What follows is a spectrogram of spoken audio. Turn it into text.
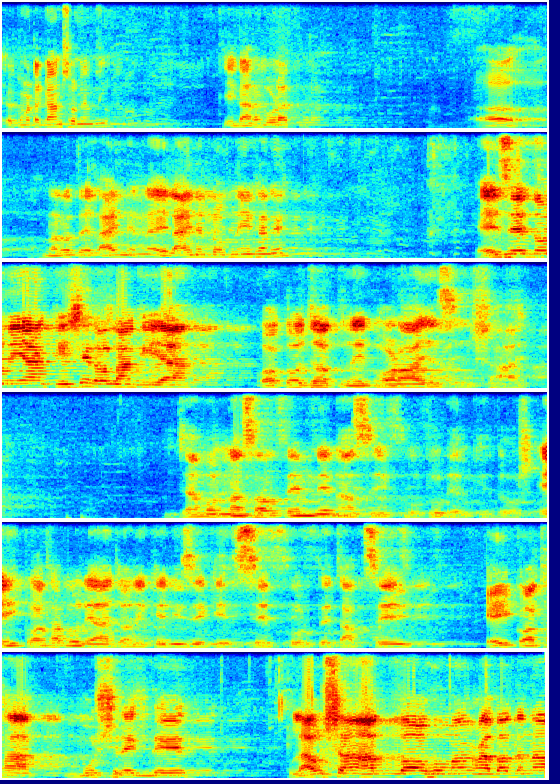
এরকম একটা গান শোনেননি? এই গানের গোড়া? আপনারা তো এই লাইনের না, এই লাইনের লোক নেই এখানে? এই যে দুনিয়া কিসেরও লাগিয়া, কত যত্নে গড়াইছে সায় যেমন নাচাও তেমনি নাচে পুতুলের দোষ। এই কথা বলে আজ অনেকে নিজেকে সেভ করতে চাচ্ছে। এই কথা মুশরিকদের লাউশা আল্লাহু মা আবাদনা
